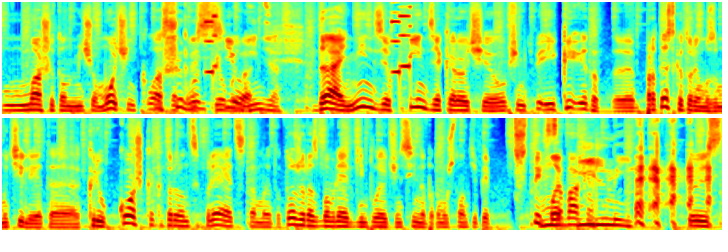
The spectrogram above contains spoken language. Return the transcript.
машет он мечом очень классно, Машина, красиво. ниндзя. Да, ниндзя, ниндзя, короче, в общем, и этот э, протез, который ему замутили, это крюк-кошка, который он цепляется, там это тоже разбавляет геймплей очень сильно, потому что он теперь Штык собака. мобильный. То есть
